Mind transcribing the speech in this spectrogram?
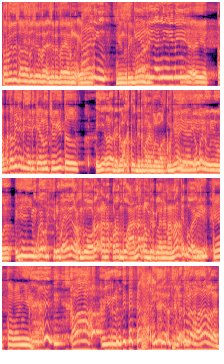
tapi itu salah satu cerita cerita yang yang, Anjing. yang ngeri banget Scary anjing ini. iya iya tapi tapi jadi jadi kayak lucu gitu Iya lah udah ada waktu, udah ada variable waktunya Iya, anjing. Coba iya. dulu mah. Iya, iya, Itu, mukanya lu bayangin orang tua orang anak orang tua anak hampir kehilangan anaknya tuh anjing. keta banget ah, biru. itu udah parah Ran?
